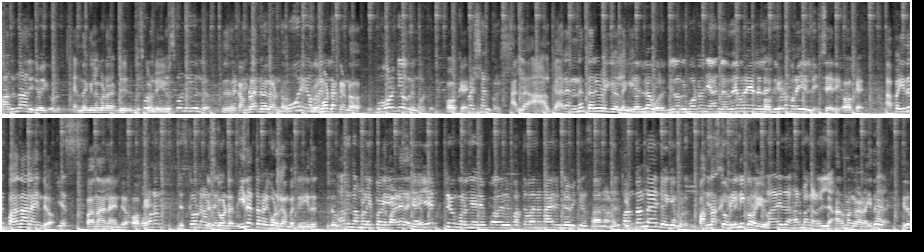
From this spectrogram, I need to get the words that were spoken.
പതിനാല് രൂപയ്ക്ക് കൊടുക്കും എന്തെങ്കിലും കൂടെ ഡിസ്കൗണ്ട് ചെയ്യും ഡിസ്കൗണ്ട് ചെയ്യുമല്ലോ. കംപ്ലൈന്റ് വല്ല ഉണ്ടോ? റിമോട്ട് ഒക്കെ ഉണ്ടോ? ഒറിജിനൽ റിമോട്ട് ഓക്കെ അല്ല ആൾക്കാർ എന്നെ തെറി വിളിക്കുമല്ലെങ്കിൽ ഇതെല്ലാം ഒറിജിനൽ റിമോട്ട് ഞാൻ വെറുതെ പറയല്ലോ ഇതിവിടെ പറയല്ലേ? ശരി ഓക്കെ അപ്പൊ ഇത് പതിനാലായിരം രൂപ. പതിനാലായിരം രൂപ. ഓക്കെ ഡിസ്കൗണ്ട് ഡിസ്കൗണ്ട് ഇത് എത്ര രൂപ കൊടുക്കാൻ പറ്റും? ഇത് അത് നമ്മളിപ്പോ ഏറ്റവും കുറഞ്ഞ ഒരു പത്ത് പതിനെണ്ണായിരം രൂപ വിൽക്കുന്ന സാധനമാണ്. ഒരു പന്ത്രണ്ടായിരം രൂപയ്ക്ക് ഞാൻ കൊടുക്കും. ഇനി കുറയോ? ഇത് ഇല്ല. ഇത് ഇത്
